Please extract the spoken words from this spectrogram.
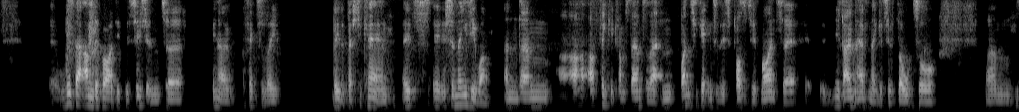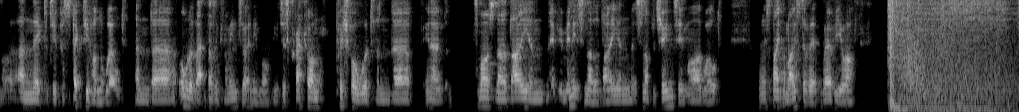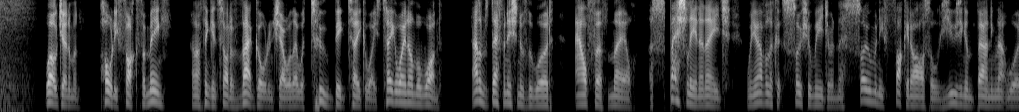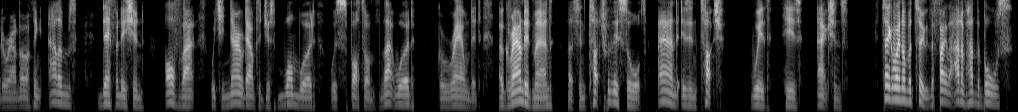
with that undivided decision to, you know, effectively be the best you can, it's it's an easy one. And um, I, I think it comes down to that. And once you get into this positive mindset, you don't have negative thoughts or um, a negative perspective on the world, and uh, all of that doesn't come into it anymore. You just crack on, push forward, and uh, you know tomorrow's another day, and every minute's another day, and it's an opportunity in my world. And let's make the most of it, wherever you are. Well, gentlemen, holy fuck for me. And I think inside of that golden shower, there were two big takeaways. Takeaway number one Adam's definition of the word alpha male, especially in an age when you have a look at social media and there's so many fucking assholes using and banding that word around. And I think Adam's definition of that, which he narrowed down to just one word, was spot on. That word, grounded. A grounded man that's in touch with his thoughts and is in touch with his actions. Takeaway number two the fact that Adam had the balls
